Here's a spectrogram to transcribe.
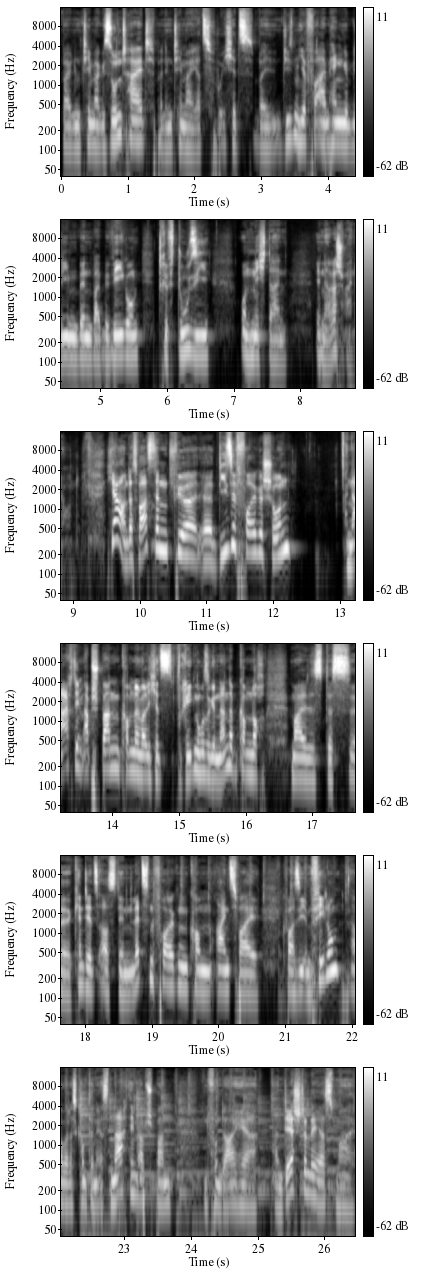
bei dem Thema Gesundheit, bei dem Thema jetzt, wo ich jetzt bei diesem hier vor allem hängen geblieben bin, bei Bewegung, triffst du sie und nicht dein innerer Schweinehund. Ja, und das war's dann für äh, diese Folge schon. Nach dem Abspann kommen dann, weil ich jetzt Regenhose genannt habe, kommen noch mal, das, das äh, kennt ihr jetzt aus den letzten Folgen, kommen ein, zwei quasi Empfehlungen, aber das kommt dann erst nach dem Abspann. Und von daher an der Stelle erstmal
